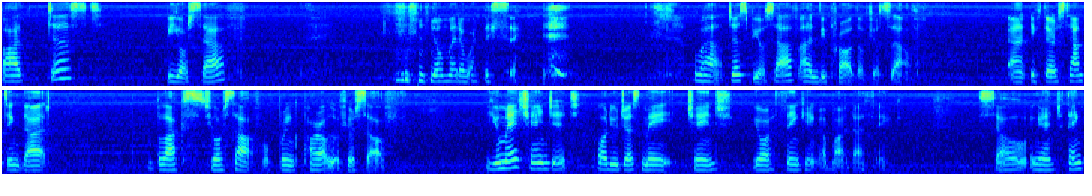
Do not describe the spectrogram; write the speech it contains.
but just be yourself, no matter what they say. well, just be yourself and be proud of yourself. And if there's something that blocks yourself or bring proud of yourself, you may change it or you just may change your thinking about that thing. So, again, thank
